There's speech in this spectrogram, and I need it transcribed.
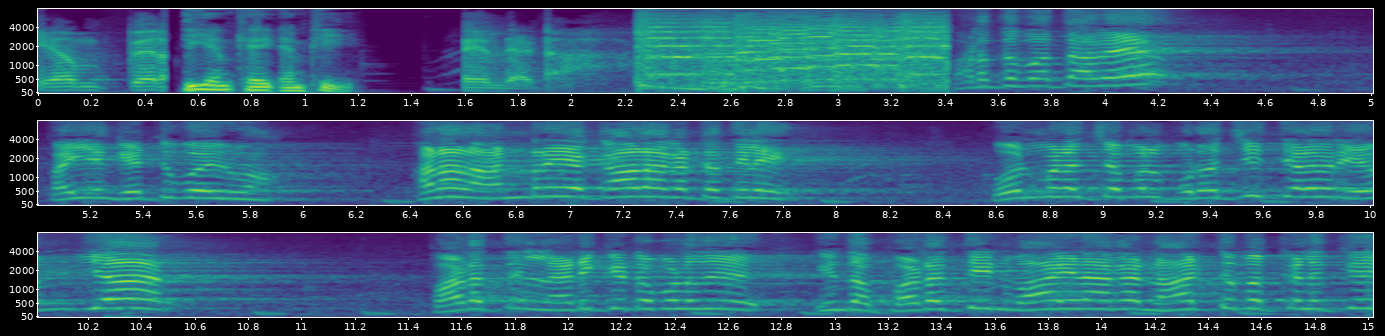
என் பேர் டிஎம்கே எம்பி இல்லடா படத்தை பார்த்தாவே பையன் கெட்டு போயிடுவான் ஆனால் அன்றைய காலகட்டத்திலே பொன்மனச்சம்பல் புரட்சி தலைவர் எம்ஜிஆர் படத்தில் நடிக்கின்ற பொழுது இந்த படத்தின் வாயிலாக நாட்டு மக்களுக்கு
